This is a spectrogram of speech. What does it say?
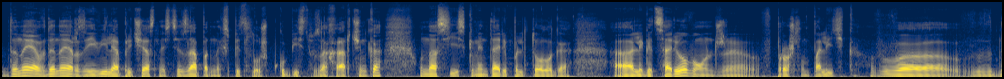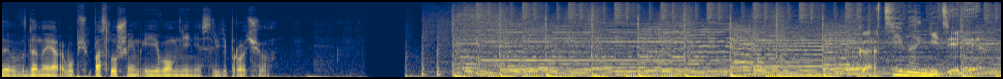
ДНР, в ДНР заявили о причастности западных спецслужб к убийству Захарченко. У нас есть комментарий политолога Олега Царева, он же в прошлом политик в, в, в ДНР. В общем, послушаем и его мнение, среди прочего. Картина недели.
